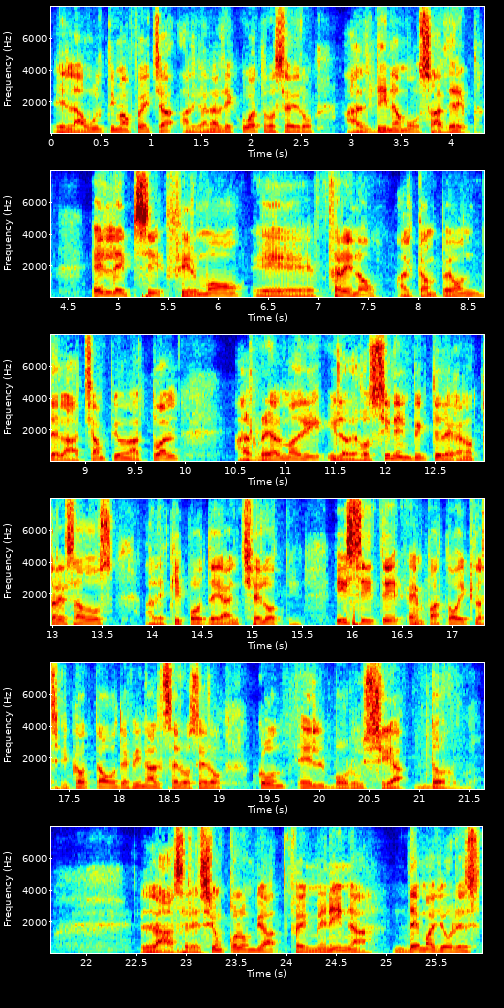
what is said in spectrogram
en la última fecha al ganarle 4-0 al Dinamo Zagreb. El Leipzig firmó, eh, frenó al campeón de la Champions actual, al Real Madrid, y lo dejó sin invicto y le ganó 3 a 2 al equipo de Ancelotti. Y City empató y clasificó octavos de final 0-0 con el Borussia Dortmund. La selección Colombia femenina de mayores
